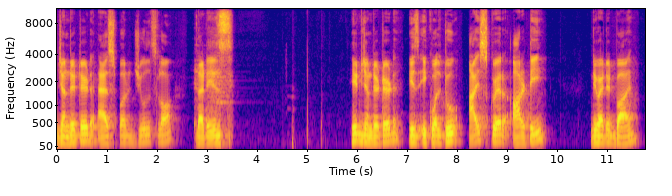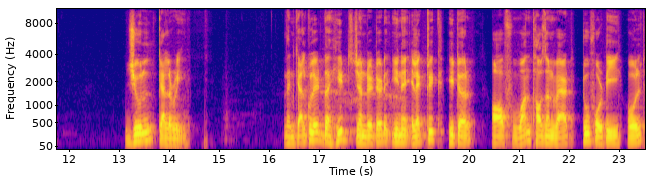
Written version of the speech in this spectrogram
generated as per joule's law? That is heat generated is equal to i square rt divided by joule calorie. Then calculate the heat generated in an electric heater of 1000 watt 240 volt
